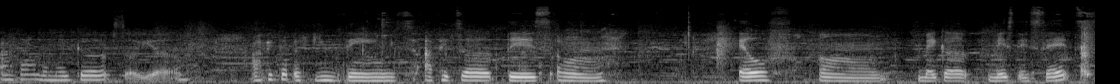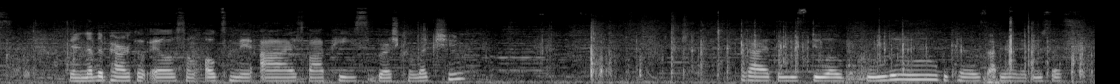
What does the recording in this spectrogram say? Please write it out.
i found the makeup so yeah. I picked up a few things. I picked up this um elf um makeup mist and sets. Then another Power Cup elf, some ultimate eyes five piece brush collection. I got these duo glue because I've been wanting to do stuff.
